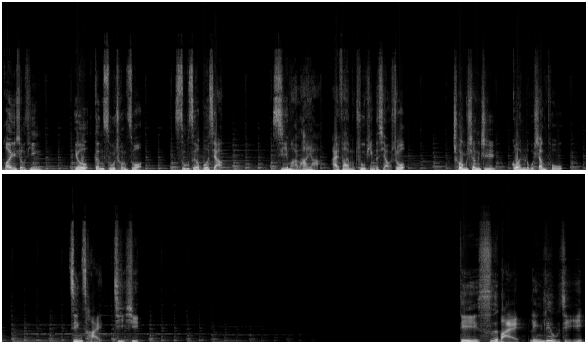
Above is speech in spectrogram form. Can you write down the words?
欢迎收听由耕俗创作、苏泽播讲、喜马拉雅 FM 出品的小说《重生之官路商途》，精彩继续，第四百零六集。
